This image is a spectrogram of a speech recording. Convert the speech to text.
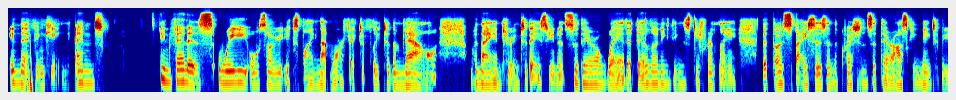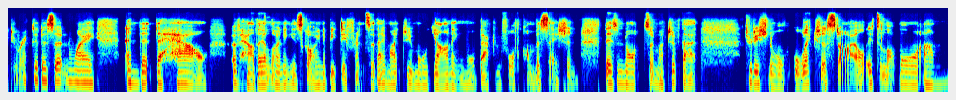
in their thinking. And in fairness, we also explain that more effectively to them now when they enter into these units. So they're aware that they're learning things differently, that those spaces and the questions that they're asking need to be directed a certain way, and that the how of how they're learning is going to be different. So they might do more yarning, more back and forth conversation. There's not so much of that traditional lecture style, it's a lot more um,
